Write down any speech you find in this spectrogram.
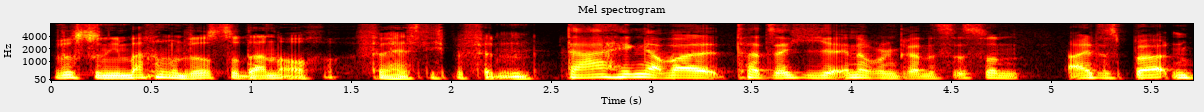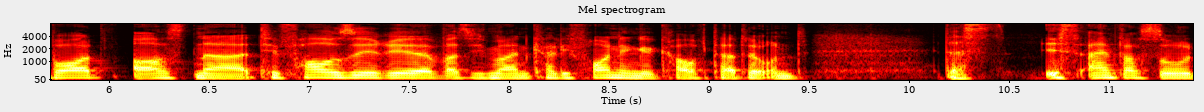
Wirst du nie machen und wirst du dann auch für hässlich befinden. Da hängen aber tatsächlich Erinnerungen dran. Es ist so ein altes Burton-Board aus einer TV-Serie, was ich mal in Kalifornien gekauft hatte. Und das ist einfach so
